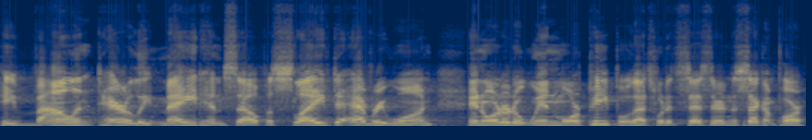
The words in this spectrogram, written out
he voluntarily made himself a slave to everyone in order to win more people. That's what it says there in the second part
